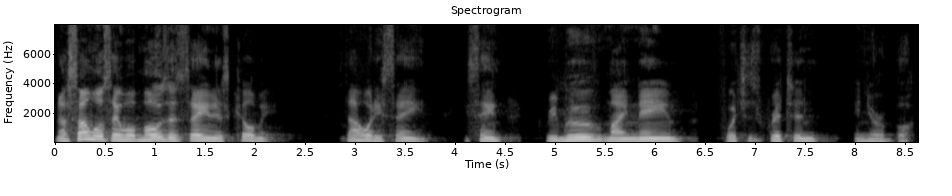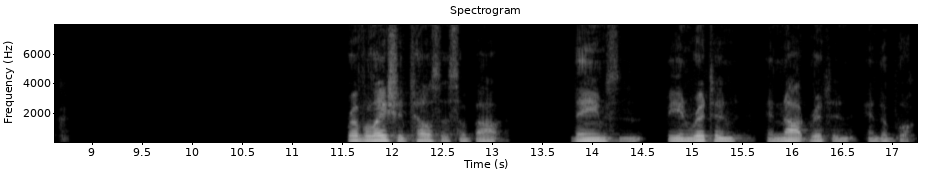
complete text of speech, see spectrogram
Now, some will say, well, Moses saying is kill me. It's not what he's saying. He's saying, Remove my name, which is written in your book. Revelation tells us about names being written and not written in the book.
